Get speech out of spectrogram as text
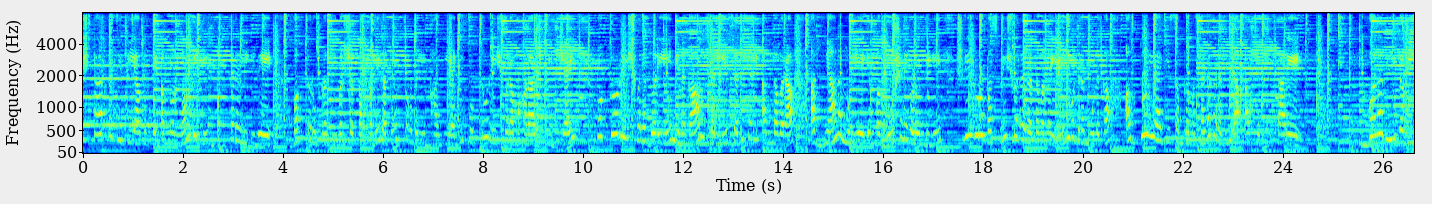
ಇಷ್ಟಾರ್ಥ ಸಿದ್ಧಿಯಾಗುತ್ತೆ ಅನ್ನೋ ನಂಬಿಕೆ ಭಕ್ತರಲ್ಲಿ ಇದೆ. ಭಕ್ತರು ಪ್ರತಿ ವರ್ಷ ತಪ್ಪದೆ ರಥೋತ್ಸವದಲ್ಲಿ ಭಾಗಿಯಾಗಿ ಕೊಟ್ಟೂರೇಶ್ವರ ಮಹಾರಾಜ್ ಜೈ. ಕೊಟ್ಟೂರೇಶ್ವರ ದೊರೆಯೇ ನಿನಗಾರು ಸರಿಯೇ ಸರಿ ಅಂದವರ ಅಜ್ಞಾನ ಮುರಿಯೇ ಎಂಬ ಘೋಷಣೆಗಳೊಂದಿಗೆ ಶ್ರೀ ಗುರು ಬಸವೇಶ್ವರ ರಥವನ್ನು ಎಳೆಯುವುದರ ಮೂಲಕ ಅದ್ದೂರಿಯಾಗಿ ಸಂಭ್ರಮ ಸಡಗರದಿಂದ ಆಚರಿಸುತ್ತಾರೆ. ವರದಿ ರವಿ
